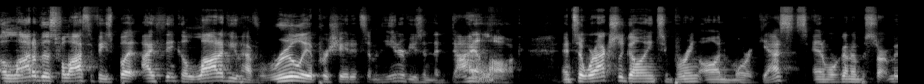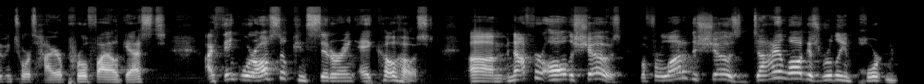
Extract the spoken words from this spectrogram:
a lot of those philosophies. But I think a lot of you have really appreciated some of the interviews and the dialogue And so we're actually going to bring on more guests and we're going to start moving towards higher profile guests. I think we're also considering a co host. Um, not for all the shows, but for a lot of the shows, dialogue is really important.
